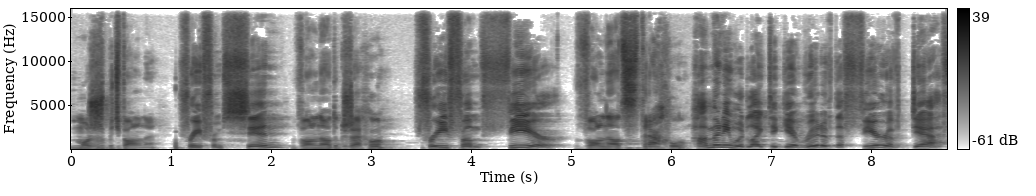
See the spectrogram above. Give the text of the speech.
możesz być wolny. Free from sin, Wolny od grzechu, free from fear. wolny od strachu. How many would like to get rid of the fear of death?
